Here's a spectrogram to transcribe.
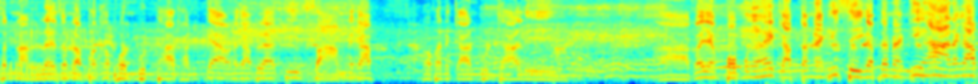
สนั่นเลยสำหรับพักพลบุญทาขันแก้วนะครับ และที่ 3 นะครับก็พันธการบุญชาลีอ่าก็ยังปรบมือให้กับตำแหน่งที่ 4 กับตำแหน่งที่ 5 นะครับ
